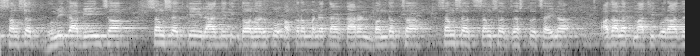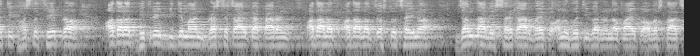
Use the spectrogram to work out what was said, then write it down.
संसद भूमिकाविहीन छ। संसद केही राजनीतिक दलहरूको अक्रमण्यताका कारण बन्धक छ। संसद संसद जस्तो छैन। अदालतमाथिको राजनैतिक हस्तक्षेप र अदालतभित्रै विद्यमान भ्रष्टाचारका कारण अदालत अदालत जस्तो छैन। जनताले सरकार भएको अनुभूति गर्न नपाएको अवस्था छ।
